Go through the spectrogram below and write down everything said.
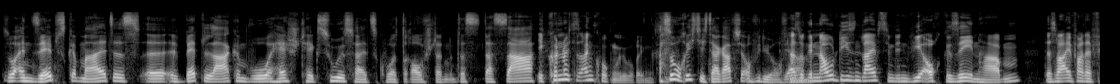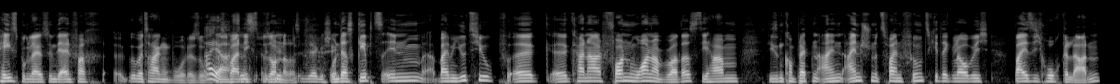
so ein selbstgemaltes äh, Bettlaken, wo Hashtag Suicide Squad drauf stand. Und das, das sah... Ihr könnt euch das angucken übrigens. Ach so, richtig, da gab es ja auch Videoaufnahmen. Also genau diesen Livestream, den wir auch gesehen haben, das war einfach der Facebook-Livestream, der einfach äh, übertragen wurde. So. Ah ja, das war das nichts Besonderes. sehr. Und das gibt's im, beim YouTube-Kanal von Warner Brothers. Die haben diesen kompletten 1 Stunde 52, geht der, glaube ich, bei sich hochgeladen.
